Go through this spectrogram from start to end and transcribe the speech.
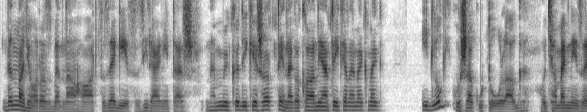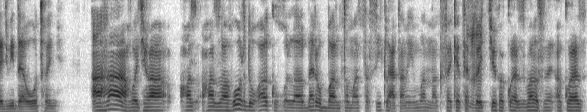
de nagyon rossz benne a harc, az egész, az irányítás nem működik, és a, tényleg a kalandjátékelemek meg így logikusak utólag, hogyha megnézel egy videót, hogy aha, hogyha ha, ha a hordó alkohollal berobbantom azt a sziklát, amin vannak fekete mm. pöttyök, akkor az valószínűleg, akkor az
